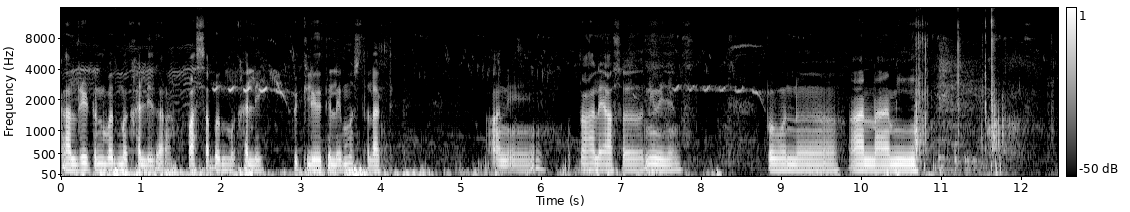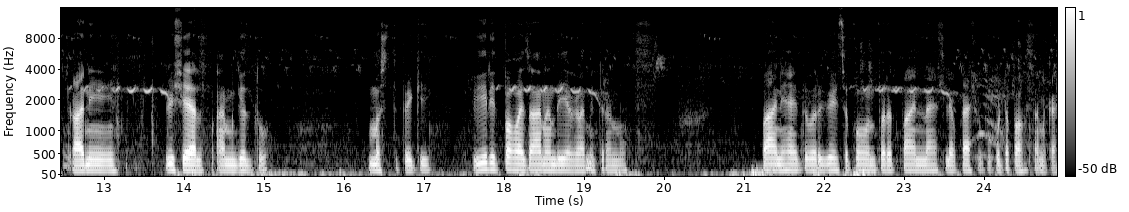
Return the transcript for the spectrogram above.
काल रिटर्न बदम खाल्ली जरा. पाच सहा बदम खाल्ली. पिकली होती लय मस्त लागते. आणि झालंय असं नियोजन. पवन अण्णा मी आणि विशाल आम्ही गेलतो. मस्तपैकी. विहिरीत पोहायचा आनंद वेगळा मित्रांनो. पाणी आहे तर घ्यायचं पोहून परत पाणी नाही असल्यावर काय असं कुठं पावसान काय.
